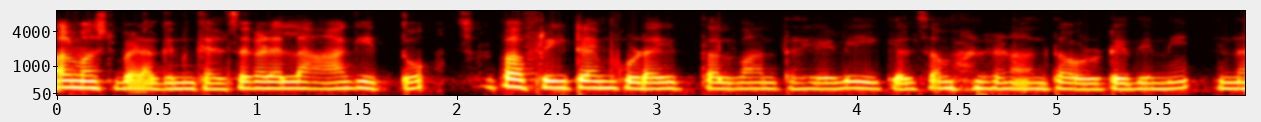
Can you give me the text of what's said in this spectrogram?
ಆಲ್ಮೋಸ್ಟ್ ಬೆಳಗಿನ ಕೆಲಸಗಳೆಲ್ಲ ಆಗಿತ್ತು. ಸ್ವಲ್ಪ ಫ್ರೀ ಟೈಮ್ ಕೂಡ ಇತ್ತಲ್ವಾ ಅಂತ ಹೇಳಿ ಈ ಕೆಲಸ ಮಾಡೋಣ ಅಂತ ಹೊರಟಿದ್ದೀನಿ. ಇನ್ನು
